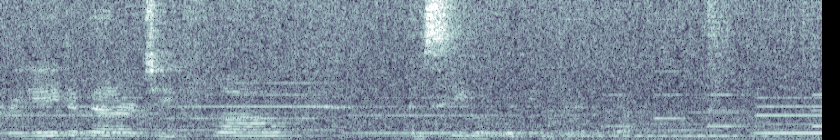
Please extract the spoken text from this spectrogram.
creative energy flow and see what we can do together.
